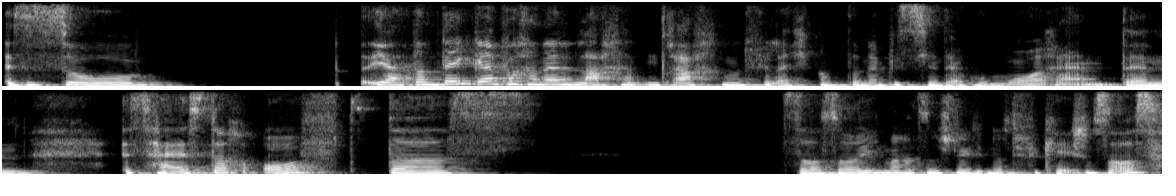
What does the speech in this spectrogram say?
es ist so, ja, dann denk einfach an einen lachenden Drachen und vielleicht kommt dann ein bisschen der Humor rein. Denn es heißt auch oft, dass. So, sorry, ich mache jetzt nur schnell die Notifications aus.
